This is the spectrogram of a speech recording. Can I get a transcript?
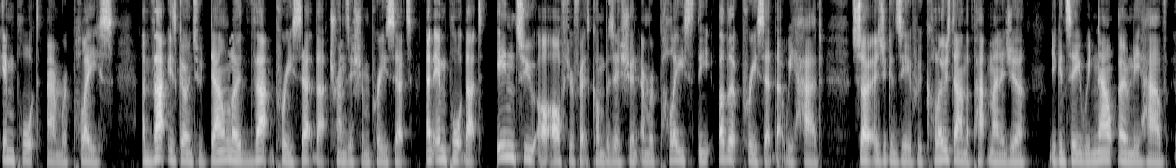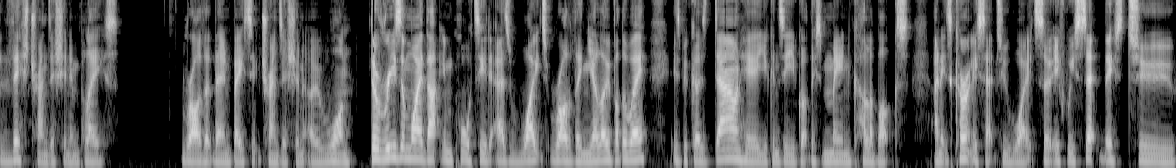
import and replace. And that is going to download that preset, that transition preset, and import that into our After Effects composition and replace the other preset that we had. So as you can see, if we close down the Pack Manager, you can see we now only have this transition in place rather than basic transition 01. The reason why that imported as white rather than yellow, by the way, is because down here you can see you've got this main color box and it's currently set to white. So if we set this to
